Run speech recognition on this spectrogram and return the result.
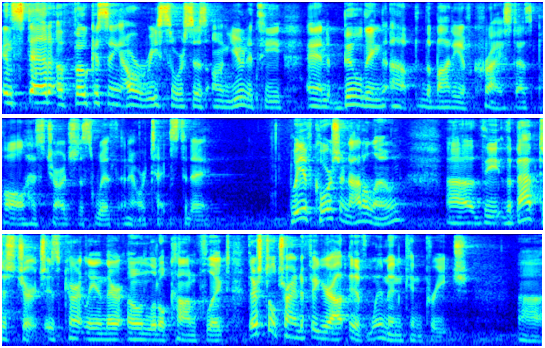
instead of focusing our resources on unity and building up the body of Christ, as Paul has charged us with in our text today. We, of course, are not alone. Uh, the, the Baptist Church is currently in their own little conflict. They're still trying to figure out if women can preach. Uh,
